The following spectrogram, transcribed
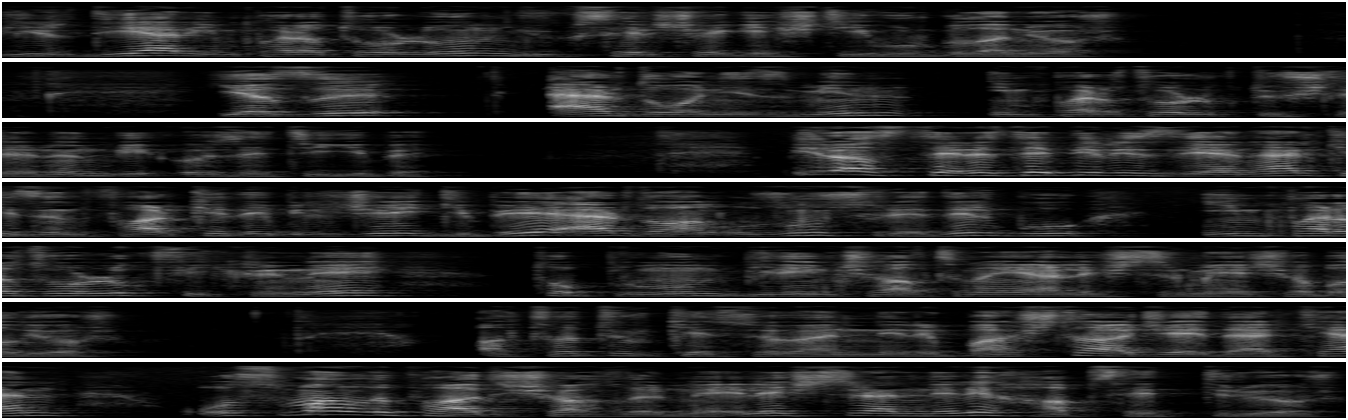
bir diğer imparatorluğun yükselişe geçtiği vurgulanıyor. Yazı Erdoğanizmin imparatorluk düşlerinin bir özeti gibi. Biraz TRT1 izleyen herkesin fark edebileceği gibi Erdoğan uzun süredir bu imparatorluk fikrini toplumun bilinçaltına yerleştirmeye çabalıyor. Atatürk'e sövenleri baş tacı ederken Osmanlı padişahlarını eleştirenleri hapsettiriyor.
